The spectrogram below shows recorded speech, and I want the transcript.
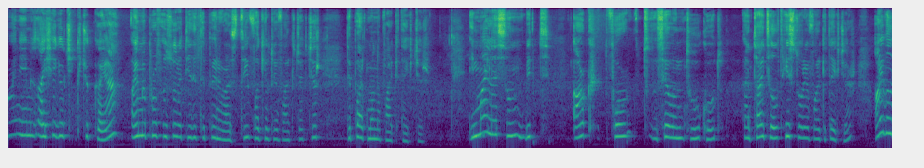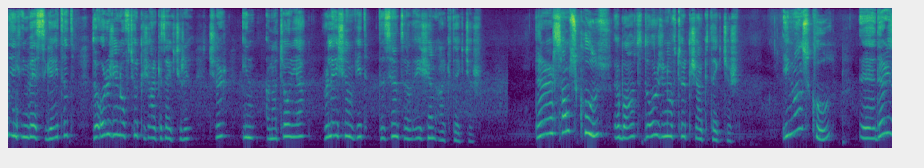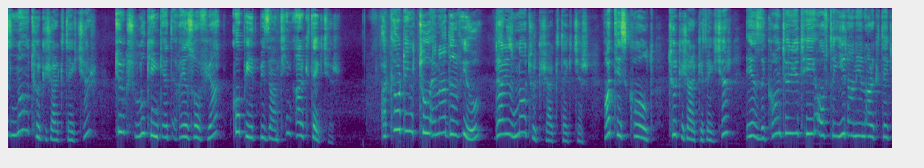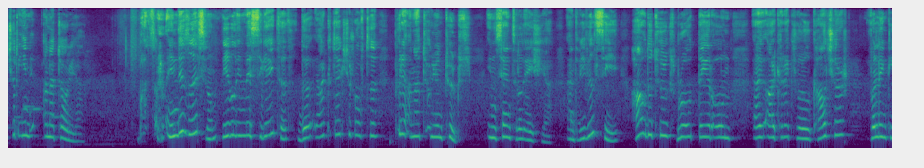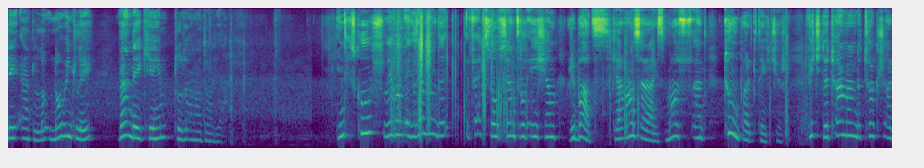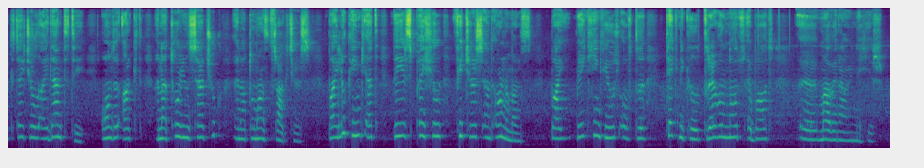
My name is Ayşe Gülçin Küçükkaya. I'm a professor at Yeditepe University, Faculty of Architecture, Department of Architecture. In my lesson with ARC 472 code entitled History of Architecture, I will investigate the origin of Turkish architecture in Anatolia, relation with the Central Asian architecture. There are some schools about the origin of Turkish architecture. In one school, uh, there is no Turkish architecture. Turks looking at Sophia copied Byzantine architecture. According to another view, there is no Turkish architecture. What is called Turkish architecture is the continuity of the Iranian architecture in Anatolia. But in this lesson, we will investigate the architecture of the pre-Anatolian Turks in Central Asia, and we will see how the Turks brought their own uh, architectural culture willingly and knowingly when they came to the Anatolia. In this course, we will examine the effects of Central Asian ribats, caravanserais, mosques, and tomb architecture, which determine the Turkish architectural identity on the Anatolian Seljuk and Ottoman structures by looking at their special features and ornaments, by making use of the technical travel notes about uh, Mavera Nehir.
